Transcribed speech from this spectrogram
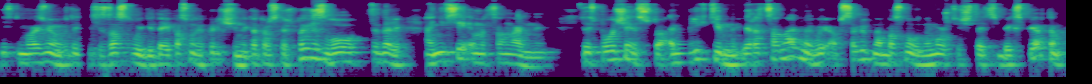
если мы возьмем вот эти заслуги, да, и посмотрим причины, которые скажут, повезло и так далее, они все эмоциональные. То есть получается, что объективно и рационально вы абсолютно обоснованно можете считать себя экспертом,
